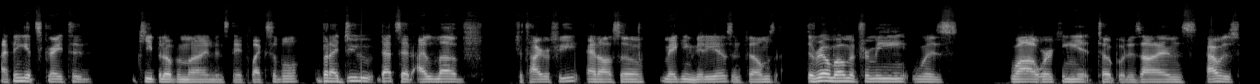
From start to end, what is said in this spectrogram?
I think it's great to keep an open mind and stay flexible. But I do, that said, I love photography and also making videos and films. The real moment for me was while working at Topo Designs. I was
